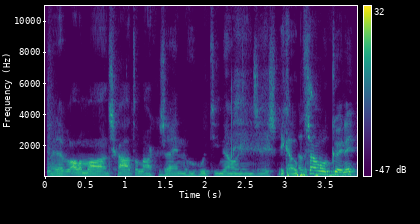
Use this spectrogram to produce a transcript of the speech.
Maar dat we allemaal aan het schaterlachen zijn hoe goed die nou ineens is. Ik hoop dat het. zou wel kunnen.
